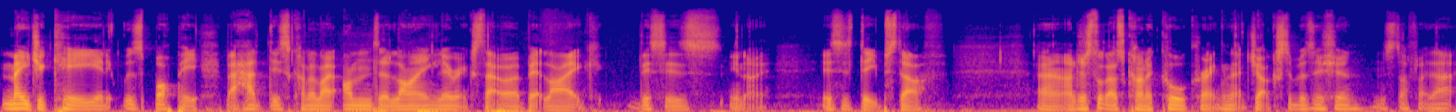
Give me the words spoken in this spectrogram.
major key and it was boppy, but had this kind of like underlying lyrics that were a bit like this is you know this is deep stuff. Uh, I just thought that was kind of cool, creating that juxtaposition and stuff like that.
